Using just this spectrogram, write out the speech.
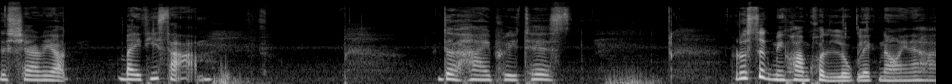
The Chariot ใบที่สาม The High Priestess รู้สึกมีความขนลุกเล็กน้อยนะคะ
